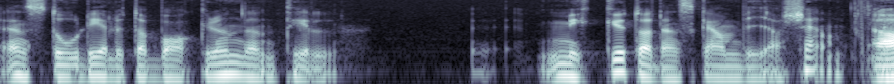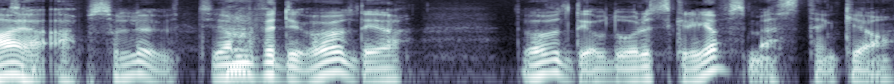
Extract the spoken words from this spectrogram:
en stor del av bakgrunden till mycket av den skam vi har känt. ja, liksom. ja, absolut. Ja, men för det var väl det, det var väl det och då det skrevs mest, tänker jag.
